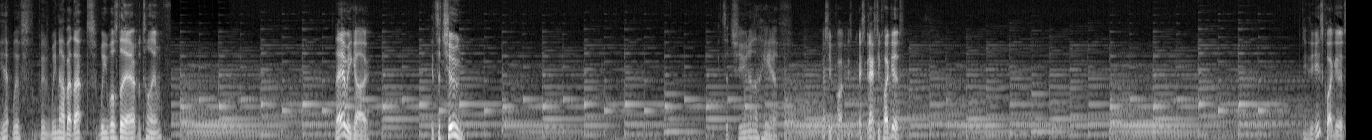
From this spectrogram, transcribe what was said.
Yep, we've, we, we know about that. We was there at the time. There we go. It's a tune. It's a tune and a half. Actually, quite. It's actually quite good. It is quite good.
